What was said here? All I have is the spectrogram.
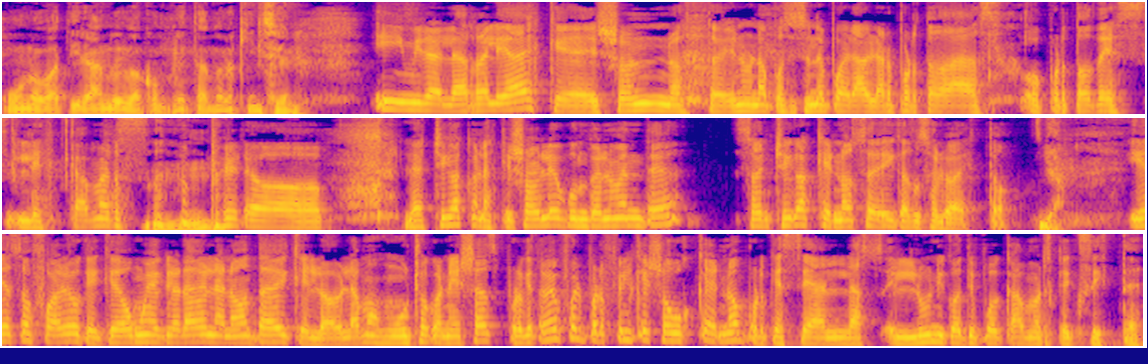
uno va tirando y va completando la quincena? Y mira, la realidad es que yo no estoy en una posición de poder hablar por todas o por todas les camers, pero las chicas con las que yo hablé puntualmente son chicas que no se dedican solo a esto. Ya. Y eso fue algo que quedó muy aclarado en la nota y que lo hablamos mucho con ellas, porque también fue el perfil que yo busqué, no porque sean las, el único tipo de cameras que existe.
